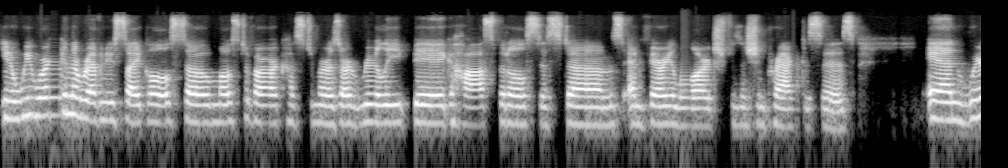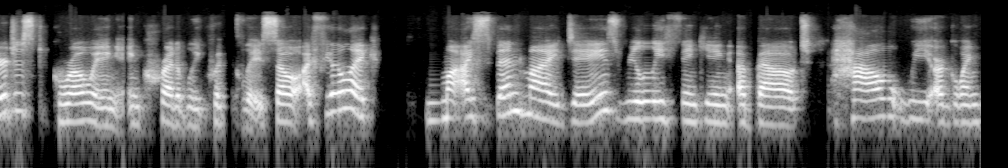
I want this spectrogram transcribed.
you know, we work in the revenue cycle. So most of our customers are really big hospital systems and very large physician practices. And we're just growing incredibly quickly. So I feel like my, I spend my days really thinking about how we are going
